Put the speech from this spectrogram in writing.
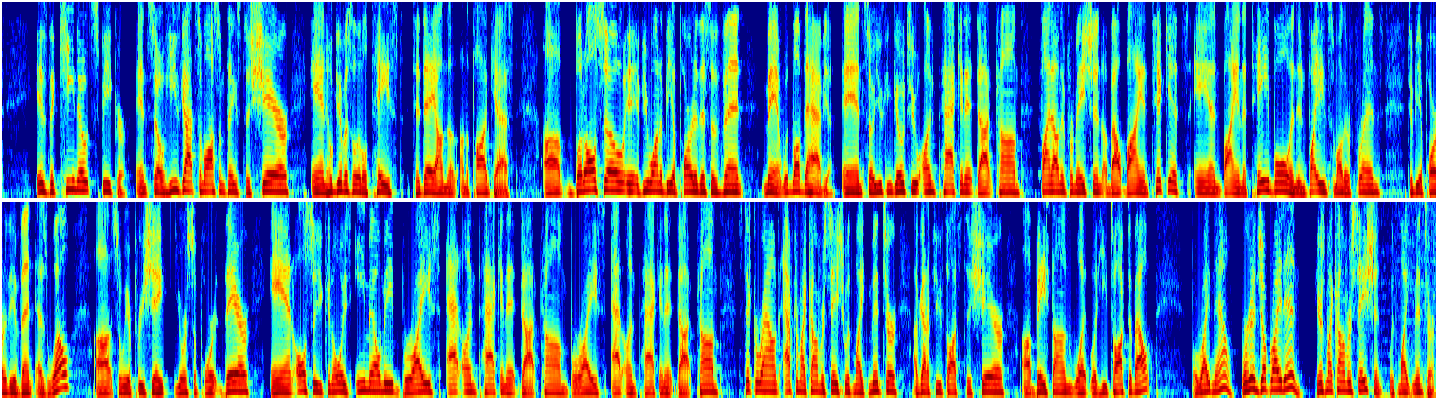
is the keynote speaker. And so he's got some awesome things to share, and he'll give us a little taste today on the on the podcast. Uh, but also, if you want to be a part of this event, man, would love to have you. And so you can go to unpackingit.com find out information about buying tickets and buying a table and inviting some other friends to be a part of the event as well. Uh, so we appreciate your support there. And also, you can always email me, Bryce at unpackingit.com, Bryce at unpackingit.com. Stick around after my conversation with Mike Minter. I've got a few thoughts to share uh, based on what, what he talked about. But right now, we're going to jump right in. Here's my conversation with Mike Minter.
